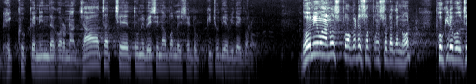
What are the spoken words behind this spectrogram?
ভিক্ষুককে নিন্দা করো না। যা চাচ্ছে তুমি বেশি না পারলে সেটুকু কিছু দিয়ে বিদায় করো। ধনী মানুষ পকেটে সব পাঁচশো টাকা নোট, ফকিরে বলছে,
